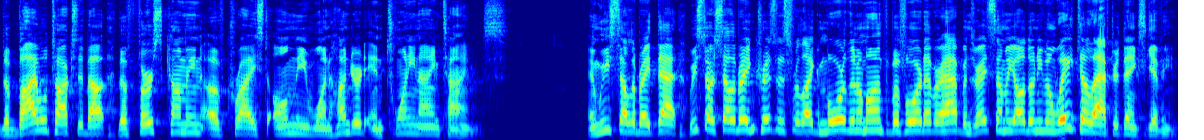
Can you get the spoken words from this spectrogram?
The Bible talks about the first coming of Christ only 129 times. And we celebrate that. We start celebrating Christmas for like more than a month before it ever happens, right? Some of y'all don't even wait till after Thanksgiving.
